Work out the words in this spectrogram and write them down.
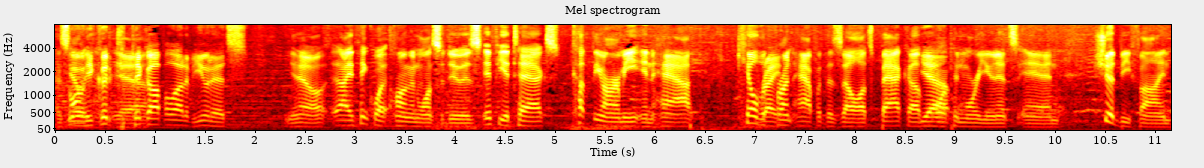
As you know, he could yeah. pick off a lot of units. You know, I think what HongUn wants to do is if he attacks, cut the army in half, kill the Right. front half with the zealots, back up, Yeah. warp in more units, and should be fine.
